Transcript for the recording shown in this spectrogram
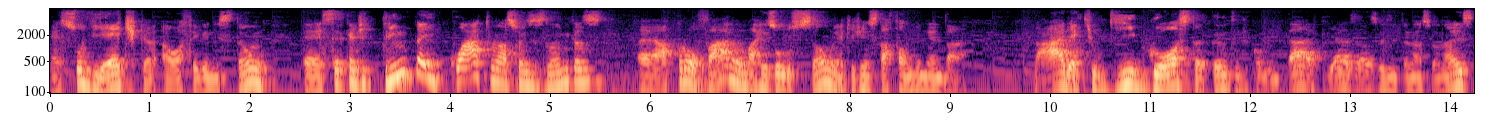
é, soviética ao Afeganistão, é, cerca de 34 nações islâmicas é, aprovaram uma resolução, e aqui a gente está falando né, da, da área que o Gui gosta tanto de comentar, que é as relações internacionais,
